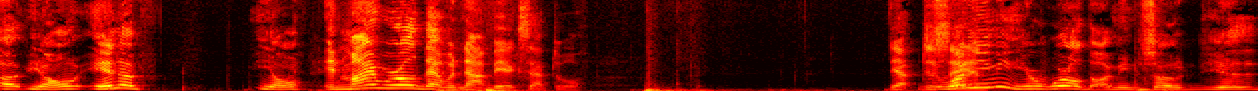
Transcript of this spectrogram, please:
uh, you know, in a, you know, In my world, that would not be acceptable. Yep, just what saying. do you mean your world though? I mean, so you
